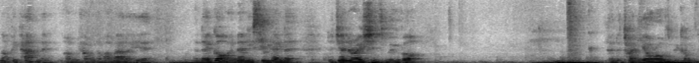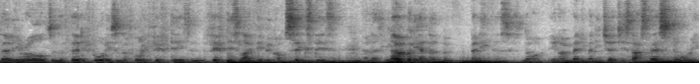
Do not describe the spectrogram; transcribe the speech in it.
Nothing happening. I'm, I'm, I'm out of here. And they're gone. And then you see then the, the generations move up. And the 20 year olds become 30 year olds, and the 30 40s, and the 40 50s, and the 50s like me become 60s. And there's nobody under beneath us. There's no, you know, many, many churches, that's their story.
